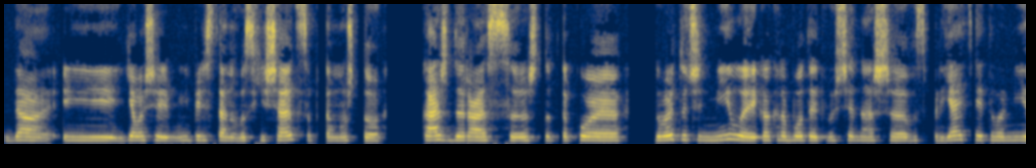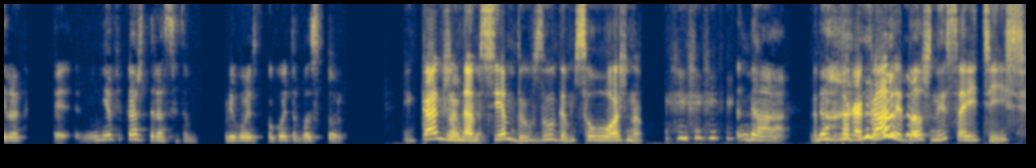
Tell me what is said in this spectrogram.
да, и я вообще не перестану восхищаться, потому что каждый раз э, что-то такое говорит очень мило, и как работает вообще наше восприятие этого мира. Э, Мне каждый раз это приводит в какой-то восторг. И как же нам Правда. всем друг с другом сложно. Да, да. Тараканы должны сойтись.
